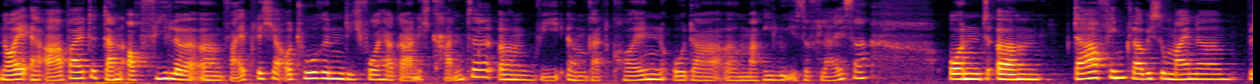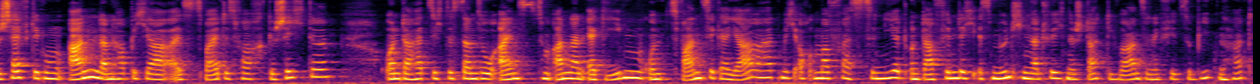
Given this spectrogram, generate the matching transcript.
neu erarbeitet. Dann auch viele äh, weibliche Autorinnen, die ich vorher gar nicht kannte, ähm, wie ähm, Gerd Coyne oder äh, Marie-Louise Fleißer. Und ähm, da fing, glaube ich, so meine Beschäftigung an. Dann habe ich ja als zweites Fach Geschichte und da hat sich das dann so eins zum anderen ergeben. Und 20er Jahre hat mich auch immer fasziniert. Und da finde ich, ist München natürlich eine Stadt, die wahnsinnig viel zu bieten hat.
